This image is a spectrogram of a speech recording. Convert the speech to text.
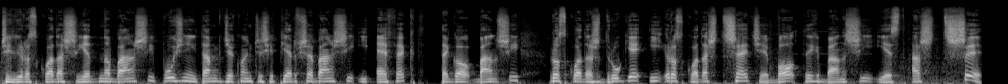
Czyli rozkładasz jedno banshee, później tam, gdzie kończy się pierwsze banshee i efekt tego banshee, rozkładasz drugie i rozkładasz trzecie, bo tych banshee jest aż trzy.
